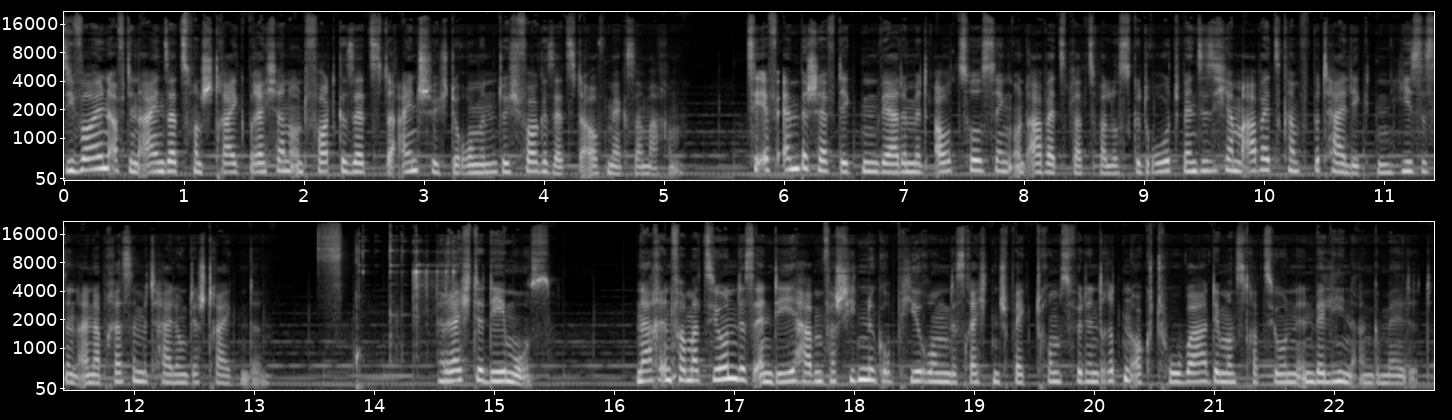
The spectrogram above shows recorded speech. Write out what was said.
Sie wollen auf den Einsatz von Streikbrechern und fortgesetzte Einschüchterungen durch Vorgesetzte aufmerksam machen. CFM-Beschäftigten werde mit Outsourcing und Arbeitsplatzverlust gedroht, wenn sie sich am Arbeitskampf beteiligten, hieß es in einer Pressemitteilung der Streikenden. Rechte Demos. Nach Informationen des ND haben verschiedene Gruppierungen des rechten Spektrums für den 3. Oktober Demonstrationen in Berlin angemeldet.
